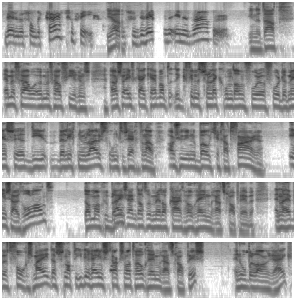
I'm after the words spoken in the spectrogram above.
werden we van de kaart geveegd. Ja. Dan verdwenen we in het water. Inderdaad. En mevrouw, eh, mevrouw Vierens, als we even kijken, hè, want ik vind het zo lekker om dan voor, voor de mensen die wellicht nu luisteren, om te zeggen van nou, als u in een bootje gaat varen in Zuid-Holland, dan mag u blij zijn dat we met elkaar het Hoogheemraadschap hebben. En dan hebben we het volgens mij, dan snapt iedereen straks wat Hoogheemraadschap is. En hoe belangrijk.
